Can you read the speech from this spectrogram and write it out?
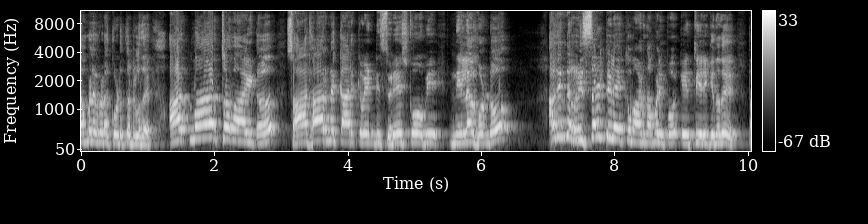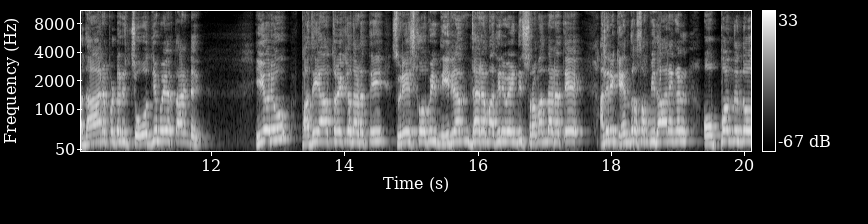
നമ്മൾ ഇവിടെ കൊടുത്തിട്ടുള്ളത്. ആത്മാർത്ഥമായിട്ട് സാധാരണക്കാർക്ക് വേണ്ടി സുരേഷ് ഗോപി നിലകൊണ്ടു അതിന്റെ റിസൾട്ടിലേക്കുമാണ് നമ്മളിപ്പോൾ എത്തിയിരിക്കുന്നത്. പ്രധാനപ്പെട്ട ഒരു ചോദ്യം ഉയർത്താനുണ്ട്. ഈ ഒരു പദയാത്രയൊക്കെ നടത്തി സുരേഷ് ഗോപി നിരന്തരം അതിനുവേണ്ടി ശ്രമം നടത്തി. അതിന് കേന്ദ്ര സംവിധാനങ്ങൾ ഒപ്പം നിന്നു.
